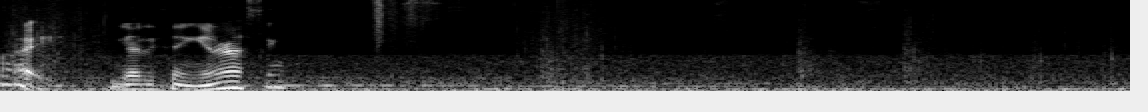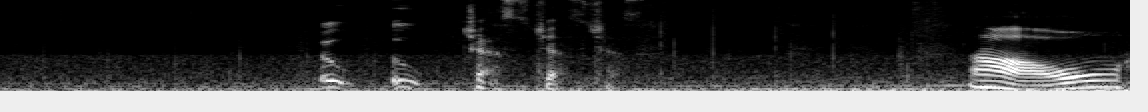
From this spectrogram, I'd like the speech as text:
Hi, you got anything interesting? Ooh, ooh, chest, chest, chest. Oh.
